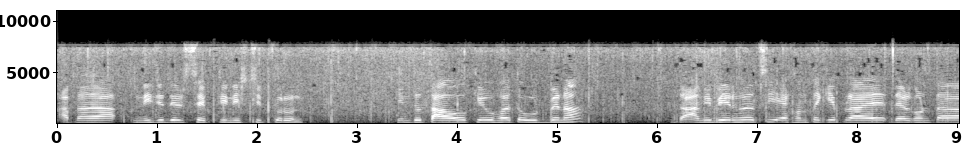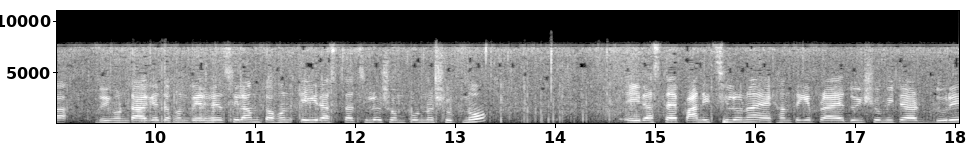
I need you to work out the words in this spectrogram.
আপনারা নিজেদের সেফটি নিশ্চিত করুন। কিন্তু তাও কেউ হয়তো উঠবে না। তা আমি বের হয়েছি এখন থেকে প্রায় দেড় ঘণ্টা, দুই ঘণ্টা আগে যখন বের হয়েছিলাম, তখন এই রাস্তা ছিল সম্পূর্ণ শুকনো। এই রাস্তায় পানি ছিল না, এখান থেকে প্রায় দুইশো মিটার দূরে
